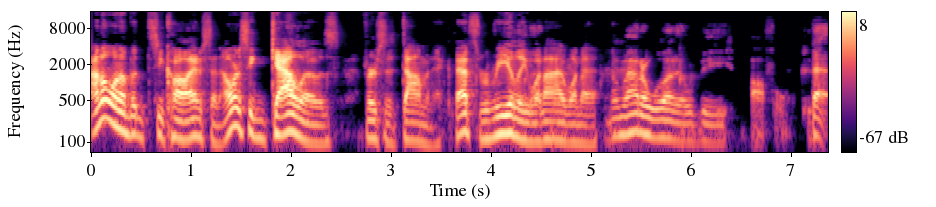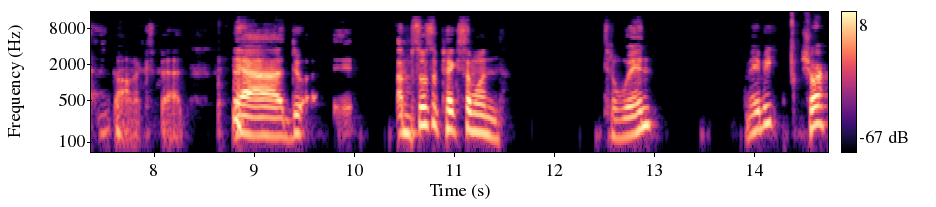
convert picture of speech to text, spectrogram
I don't want to see Karl Anderson. I want to see Gallows versus Dominic. That's really what I want to. no matter what, it'll be awful. Bet. Dominic's bad. Yeah, uh, do I'm supposed to pick someone to win? Maybe. Sure.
